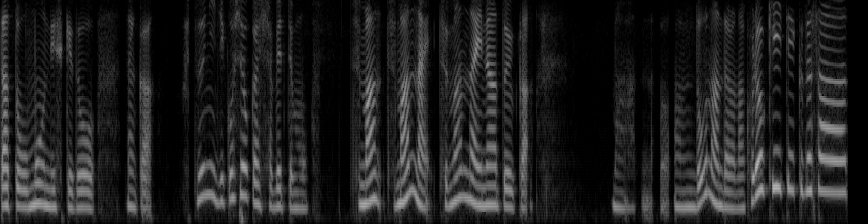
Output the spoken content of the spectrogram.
だと思うんですけどなんか普通に自己紹介喋ってもつまんつまんないつまんないなというかまあ、どうなんだろうな。これを聞いてくださ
